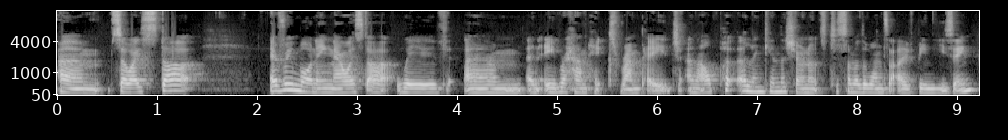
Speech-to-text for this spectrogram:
Um, so I start every morning now, I start with um, an Abraham Hicks rampage, and I'll put a link in the show notes to some of the ones that I've been using.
